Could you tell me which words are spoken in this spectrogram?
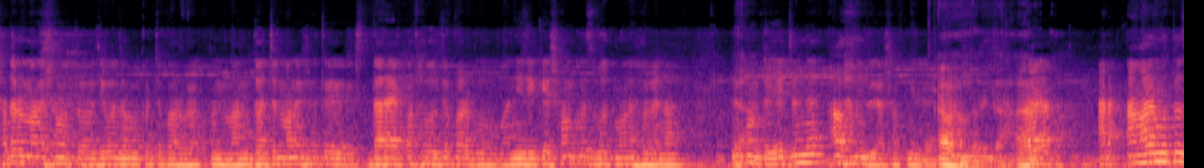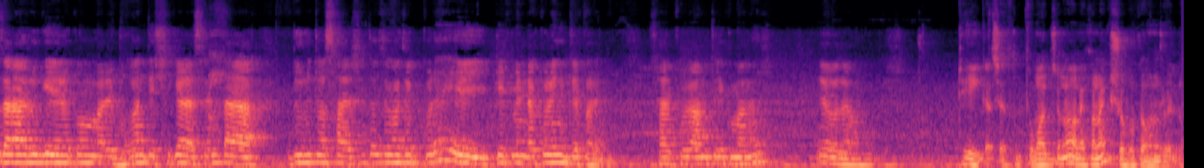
সাধারণ মানুষের মতো জীবনযাপন করতে পারব? এখন মান দশজন মানুষের সাথে দাঁড়ায় কথা বলতে পারব বা নিজেকে সংকোচ বোধ মনে হবে না। এরকমটা এর জন্য আলহামদুলিল্লাহ সব মিলে আলহামদুলিল্লাহ আর আমার মতো যারা রোগী এরকম মানে ভোগান্তির শিকার আছেন তারা দ্রুত স্যারের সাথে যোগাযোগ করে এই ট্রিটমেন্টটা করে নিতে পারেন। স্যার খুবই আন্তরিক মানুষ এ বলে ঠিক আছে তোমার জন্য অনেক অনেক শুভকামনা রইল।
